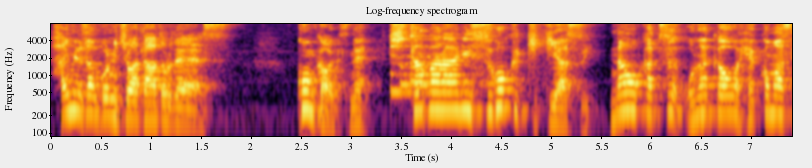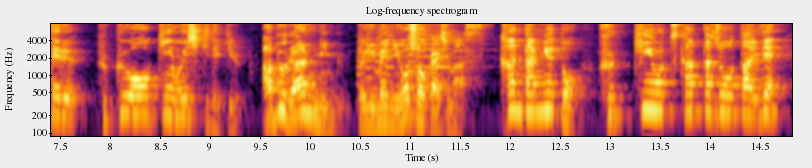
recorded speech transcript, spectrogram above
はい皆さんこんにちは。タートルです。今回はですね下腹にすごく効きやすい。なおかつお腹をへこませる腹横筋を意識できるアブランニングというメニューを紹介します。簡単に言うと腹筋を使った状態で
